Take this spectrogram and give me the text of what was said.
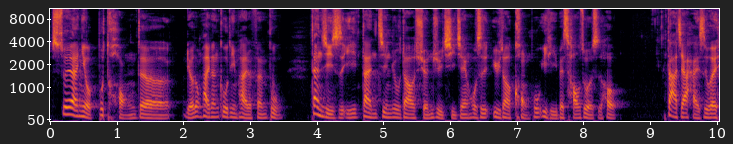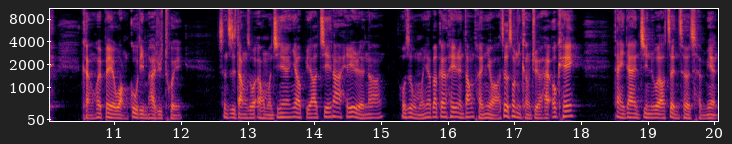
虽然有不同的流动派跟固定派的分布。但其实一旦进入到选举期间，或是遇到恐怖议题被操作的时候，大家还是会可能会被往固定派去推，甚至当做哎，我们今天要不要接纳黑人啊？或者我们要不要跟黑人当朋友啊？这个时候你可能觉得还 OK，但一旦进入到政策层面，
